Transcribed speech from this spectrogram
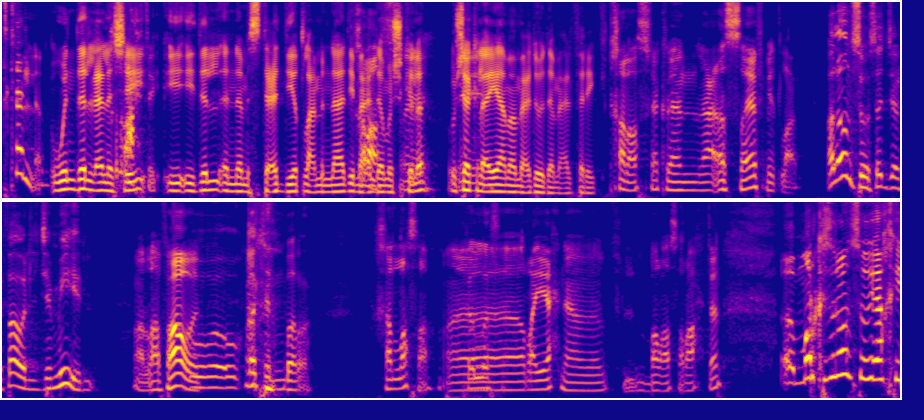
تكلم. وندل على شيء يدل إنه مستعد يطلع من النادي ما عنده مشكلة إيه. وشكله إيه. أيامه معدودة مع الفريق. خلاص شكله الصيف بيطلع. ألونسو سجل فاول الجميل والله فاول. وقتل المباراة. خلصها. آه ريحنا في المباراة صراحة. آه، ماركوس ألونسو يا أخي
